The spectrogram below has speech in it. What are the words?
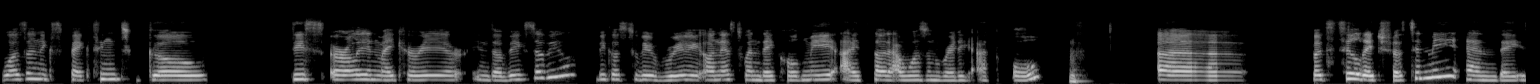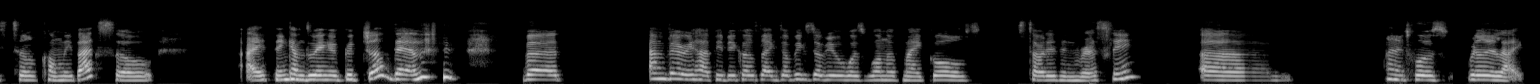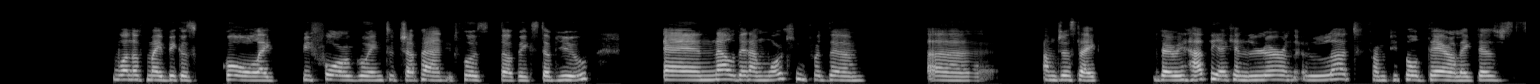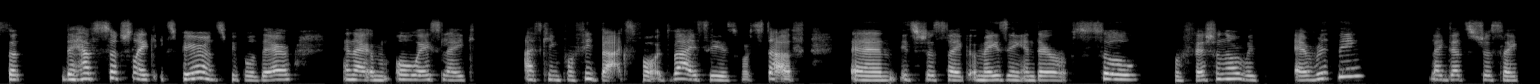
wasn't expecting to go this early in my career in WXW. Because to be really honest, when they called me, I thought I wasn't ready at all. uh, but still they trusted me and they still call me back. So i think i'm doing a good job then. But i'm very happy because like wxw was one of my goals started in wrestling. Um, and it was really like one of my biggest goal like before going to japan it was wxw and now that i'm working for them uh, i'm just like very happy. I can learn a lot from people there. Like there's such they have such like experienced people there, and I am always like asking for feedbacks, for advices, for stuff, and it's just like amazing. And they're so professional with everything. Like that's just like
